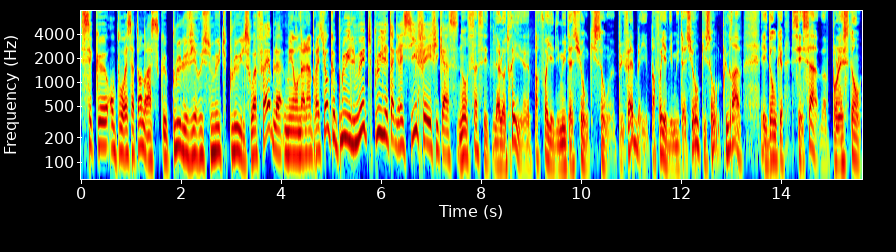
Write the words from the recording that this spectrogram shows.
c'est que on pourrait s'attendre à ce que plus le virus mute, plus il soit faible, mais on a l'impression que plus il mute, plus il est agressif et efficace. Non, ça c'est la loterie. Parfois il y a des mutations qui sont plus faibles, et parfois il y a des mutations qui sont plus graves. Et donc c'est ça. Pour l'instant,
